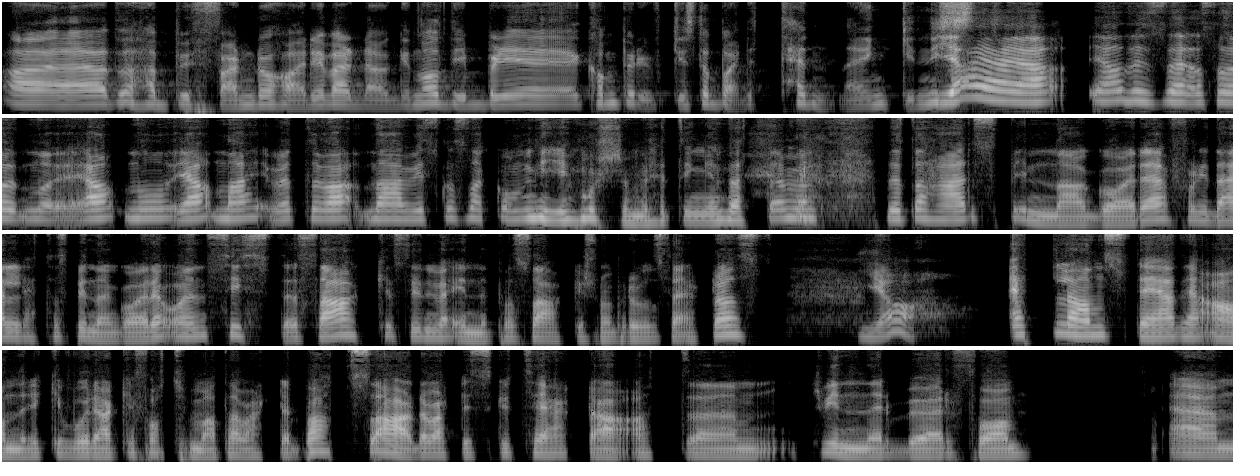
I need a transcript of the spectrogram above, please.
uh, den her bufferen du har i hverdagen og de blir, kan brukes til å bare tenne en gnist. Ja, ja, ja. ja, disse, altså, nå, ja, nå, ja, nei, vet du hva. Nei, vi skal snakke om mye morsommere ting enn dette. Men dette her spinner av gårde, fordi det er lett å spinne av gårde. Og en siste sak, siden vi er inne på saker som har provosert oss. Ja. Et eller annet sted, jeg aner ikke hvor, jeg har ikke fått med meg at det har vært debatt, så har det vært diskutert da at um, kvinner bør få um,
